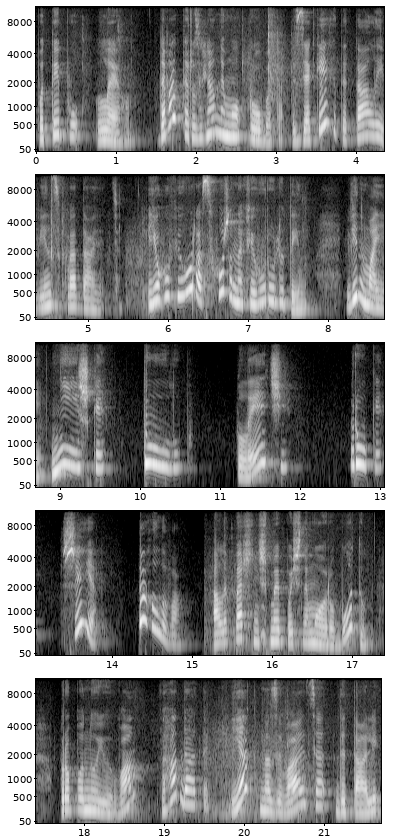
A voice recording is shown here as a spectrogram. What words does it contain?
по типу Лего. Давайте розглянемо робота, з яких деталей він складається. Його фігура схожа на фігуру людини. Він має ніжки, тулуб, плечі, руки, шия та голова. Але перш ніж ми почнемо роботу, пропоную вам згадати, як називаються деталі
